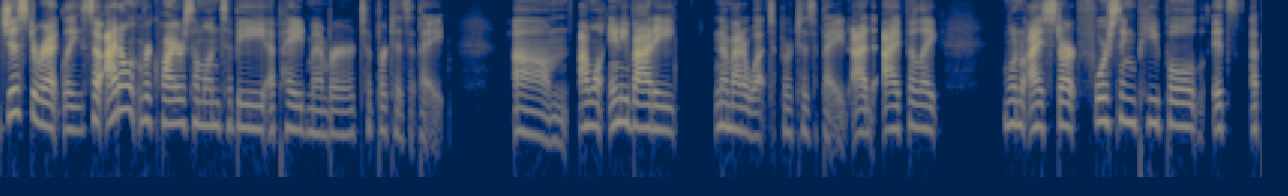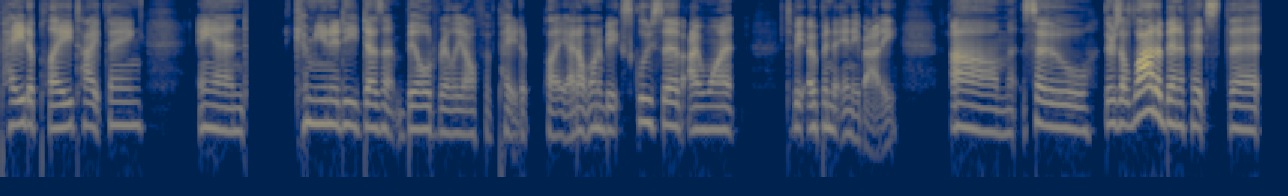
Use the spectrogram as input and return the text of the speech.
just directly, so I don't require someone to be a paid member to participate. Um, I want anybody, no matter what, to participate. I I feel like when I start forcing people, it's a pay to play type thing, and community doesn't build really off of pay to play. I don't want to be exclusive. I want to be open to anybody. Um, so there's a lot of benefits that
